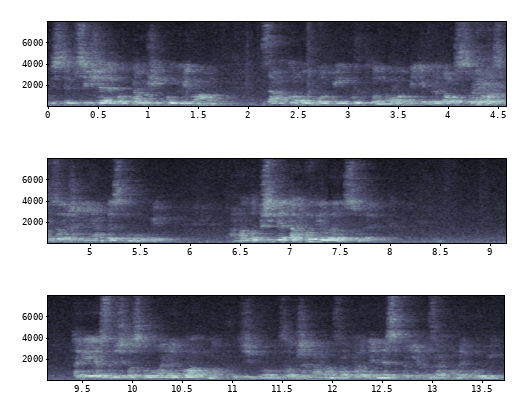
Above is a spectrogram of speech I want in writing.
Myslím si, že v okamžiku, kdy mám zákonnou podmínku k tomu, aby někdo dal souhlas uzavření nějaké smlouvy, a na to přijde takový rozsudek, tak je jasné, že ta smlouva je neplatná, protože byla uzavřena na základě nesplněné zákonné podmínky.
